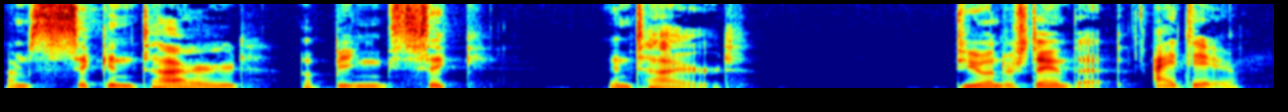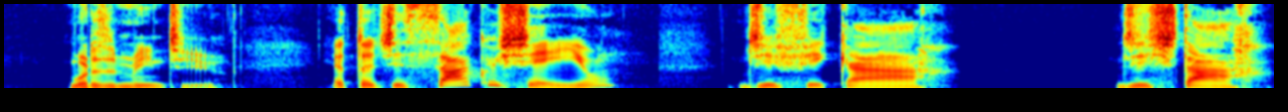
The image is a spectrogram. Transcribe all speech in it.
I'm sick and tired of being sick and tired. Do you understand that? I do. What does it mean to you? Eu tô de saco cheio de ficar, de estar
